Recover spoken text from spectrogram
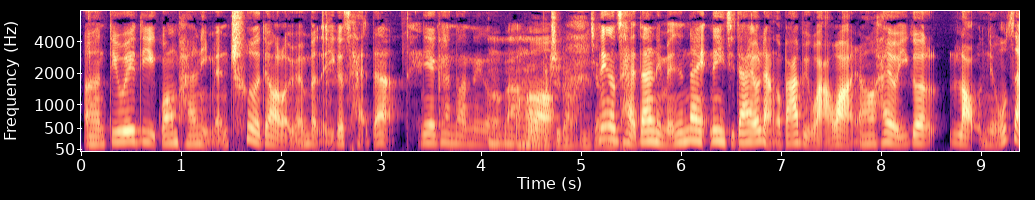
嗯 DVD 光盘里面撤掉了原本的一个彩蛋，你也看到那个了吧？我哈不知道你讲那个彩蛋里面就，那那一集大家有两个芭比娃娃，然后还有一个老牛仔，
